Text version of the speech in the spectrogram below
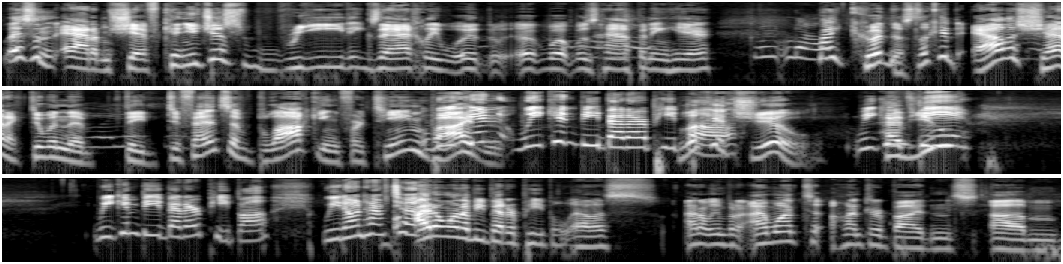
Listen, Adam Schiff, can you just read exactly what uh, what was happening here? My goodness, look at Alice Shattuck doing the, the defensive blocking for Team we Biden. can we can be better people. Look at you. We can Have be. you? We can be better people. We don't have to. I don't want to be better people, Ellis. I don't. But I want to Hunter Biden's um,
